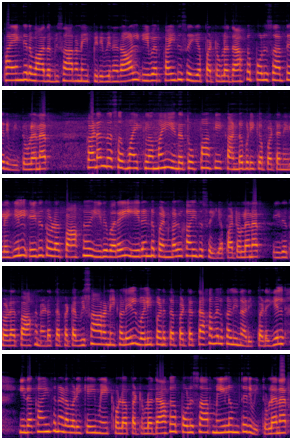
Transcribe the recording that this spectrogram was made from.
பயங்கரவாத விசாரணை பிரிவினரால் இவர் கைது செய்யப்பட்டுள்ளதாக போலீசார் தெரிவித்துள்ளனர். கடந்த செவ்வாய்க்கிழமை இந்த துப்பாக்கி கண்டுபிடிக்கப்பட்ட நிலையில் இது தொடர்பாக இதுவரை இரண்டு பெண்கள் கைது செய்யப்பட்டுள்ளனர். இது தொடர்பாக நடத்தப்பட்ட விசாரணைகளில் வெளிப்படுத்தப்பட்ட தகவல்களின் அடிப்படையில் இந்த கைது நடவடிக்கை மேற்கொள்ளப்பட்டுள்ளதாக போலீசார் மேலும் தெரிவித்துள்ளனர்.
